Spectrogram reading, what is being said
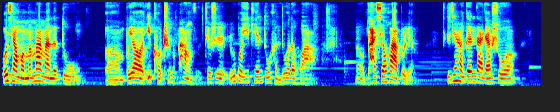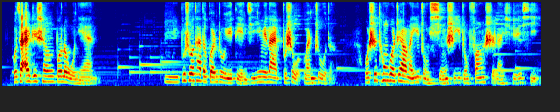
我想我们慢慢的读，嗯，不要一口吃个胖子。就是如果一天读很多的话，嗯，怕消化不了。实际上跟大家说，我在爱之声播了五年，嗯，不说他的关注与点击，因为那不是我关注的。我是通过这样的一种形式、一种方式来学习，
